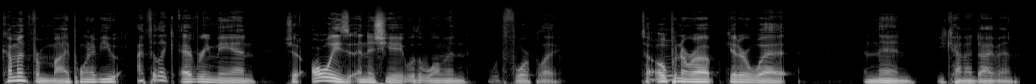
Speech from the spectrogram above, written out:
coming from my point of view, I feel like every man should always initiate with a woman with foreplay to Mhm. open her up, get her wet, and then you kind of dive in.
